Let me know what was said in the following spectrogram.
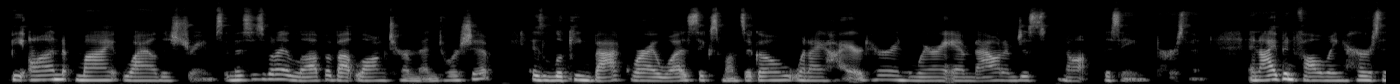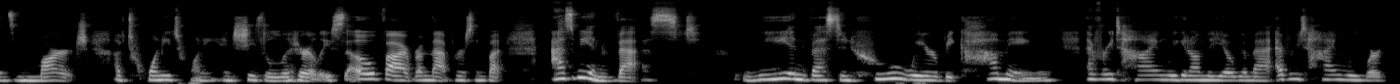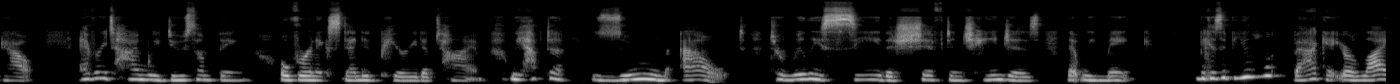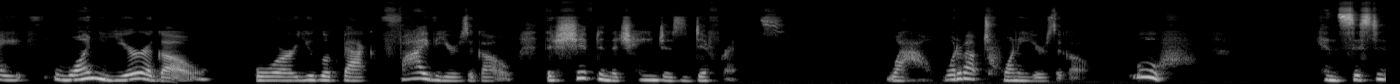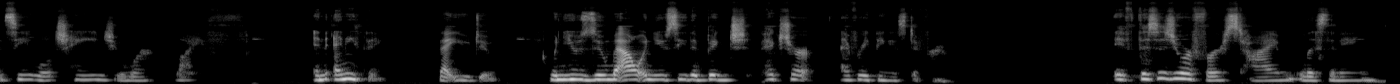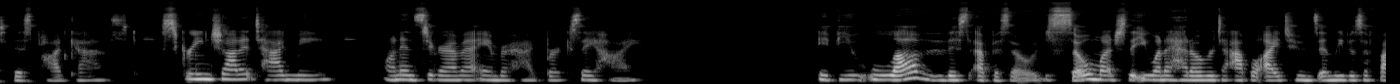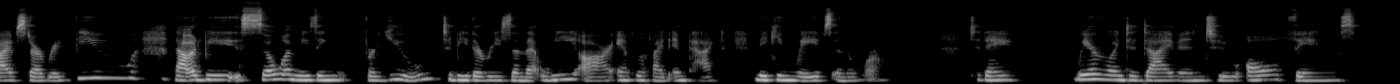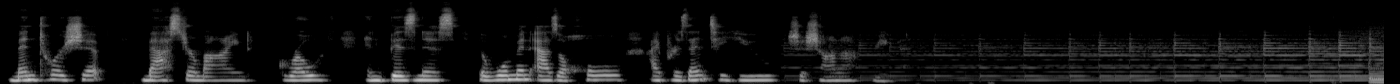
beyond my wildest dreams. And this is what I love about long-term mentorship is looking back where I was 6 months ago when I hired her and where I am now and I'm just not the same person. And I've been following her since March of 2020 and she's literally so far from that person, but as we invest we invest in who we're becoming every time we get on the yoga mat, every time we work out, every time we do something over an extended period of time. We have to zoom out to really see the shift and changes that we make. Because if you look back at your life one year ago, or you look back five years ago, the shift and the change is different. Wow, what about 20 years ago? Ooh, consistency will change your life in anything that you do. When you zoom out and you see the big picture, everything is different. If this is your first time listening to this podcast, screenshot it, tag me on Instagram at Amber Hagberg, say hi. If you love this episode so much that you want to head over to Apple iTunes and leave us a five star review, that would be so amazing for you to be the reason that we are Amplified Impact making waves in the world. Today, we are going to dive into all things mentorship, mastermind, growth, and business, the woman as a whole. I present to you Shoshana Raven.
